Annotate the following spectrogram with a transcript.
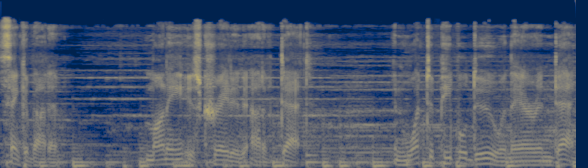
Think about it. Money is created out of debt. And what do people do when they are in debt?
